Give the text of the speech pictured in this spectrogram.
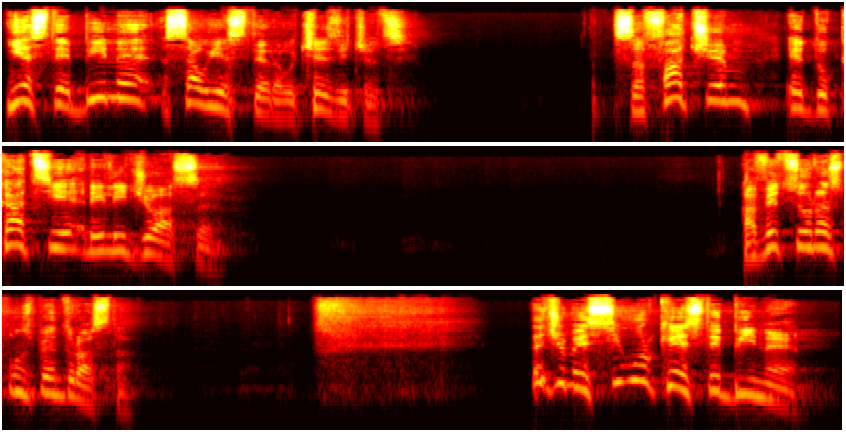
Este bine sau este rău? Ce ziceți? Să facem educație religioasă. Aveți un răspuns pentru asta? Deci, sigur că este bine.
